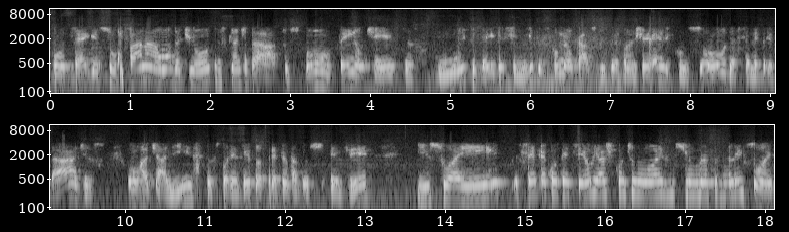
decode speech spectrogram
conseguem surfar na onda de outros candidatos, ou têm audiências muito bem definidas, como é o caso dos evangélicos ou das celebridades, ou radialistas, por exemplo, apresentadores de TV, isso aí sempre aconteceu e acho que continuou existindo nessas eleições.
